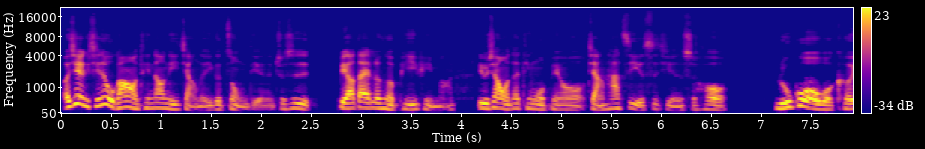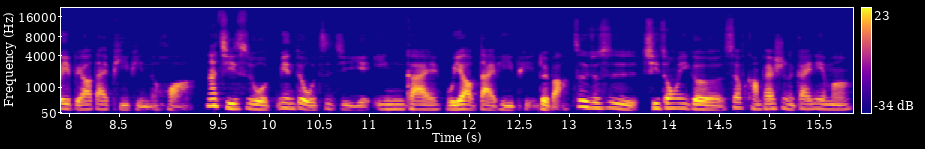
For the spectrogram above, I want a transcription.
而且，其实我刚刚有听到你讲的一个重点，就是不要带任何批评嘛。例如像我在听我朋友讲他自己的事情的时候。如果我可以不要带批评的话，那其实我面对我自己也应该不要带批评，对吧？这个就是其中一个 self compassion 的概念吗？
